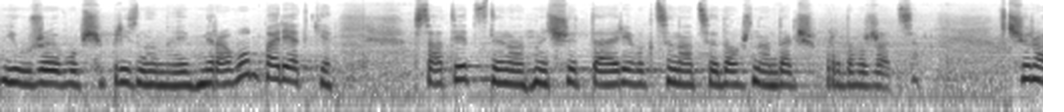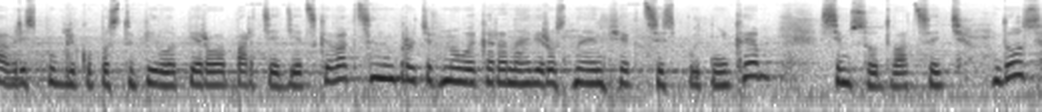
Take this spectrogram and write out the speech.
и уже общепризнанной в мировом порядке, соответственно, значит, ревакцинация должна дальше продолжаться. Вчера в республику поступила первая партия детской вакцины против новой коронавирусной инфекции «Спутник М». 720 доз.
